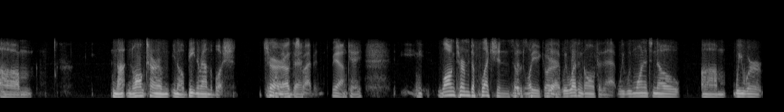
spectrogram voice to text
um, not long-term, you know, beating around the bush. Is the way Sure, okay. describe it. yeah, Okay. long term deflection, so The- to speak, or yeah, we wasn't going for that. We we wanted to know. Um, we were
